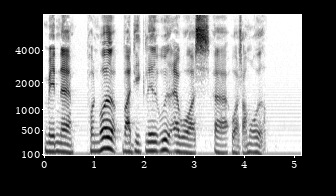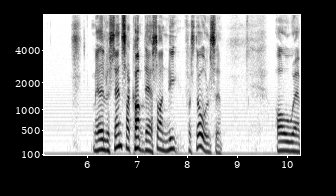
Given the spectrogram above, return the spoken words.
Men øh, på en måde var de glædet ud af vores, øh, vores områder. Med Lucenser kom der så en ny forståelse. Og øh,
